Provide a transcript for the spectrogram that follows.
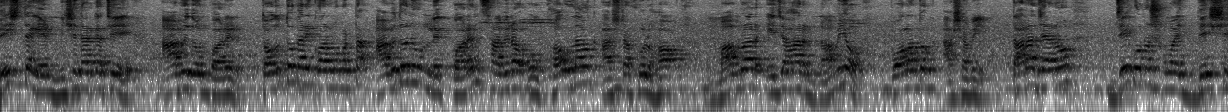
দেশ ত্যাগের নিষেধাজ্ঞা চেয়ে আবেদন করেন। তদন্তকারী কর্মকর্তা আবেদনে উল্লেখ করেন, সামিরা ও খলনায়ক আশরাফুল হক মামলার এজাহার নামেও পলাতক আসামি। তারা যেন যে কোনো সময় দেশে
